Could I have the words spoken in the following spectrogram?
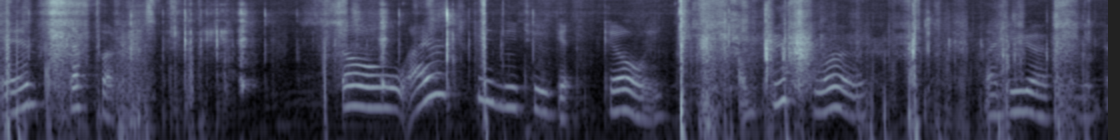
and the phone. So I actually need to get going. I'm too slow. I do window.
